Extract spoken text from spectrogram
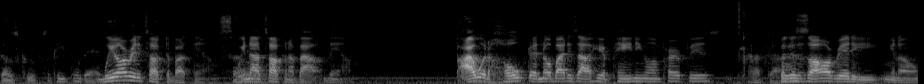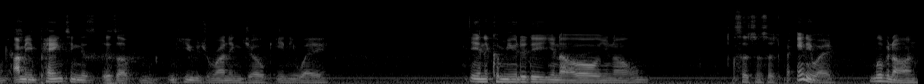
those groups of people that we already talked about them. So- We're not talking about them. I would hope that nobody's out here painting on purpose because it's already, you know, I mean, painting is, is a huge running joke anyway. In the community, you know, oh, you know, such and such. But Anyway, moving on.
